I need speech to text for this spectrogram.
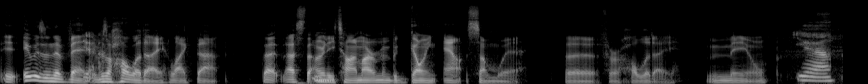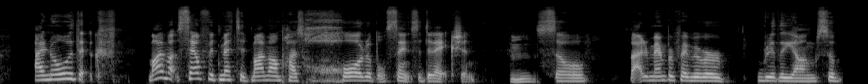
it, it was an event. Yeah. It was a holiday like that. That that's the mm. only time I remember going out somewhere for for a holiday meal. Yeah, I know that my self-admitted, my mom has horrible sense of direction. Mm. So, but I remember when we were really young. So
